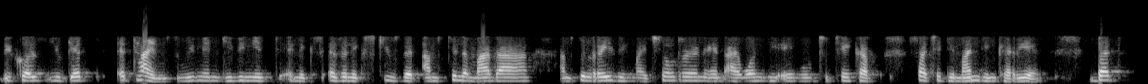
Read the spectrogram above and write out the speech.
because you get at times women giving it an ex, as an excuse that I'm still a mother, I'm still raising my children and I won't be able to take up such a demanding career. But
